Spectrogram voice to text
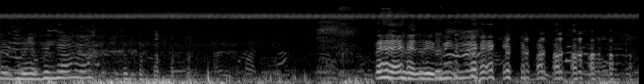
Pehlevi na. Pehlevi know.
